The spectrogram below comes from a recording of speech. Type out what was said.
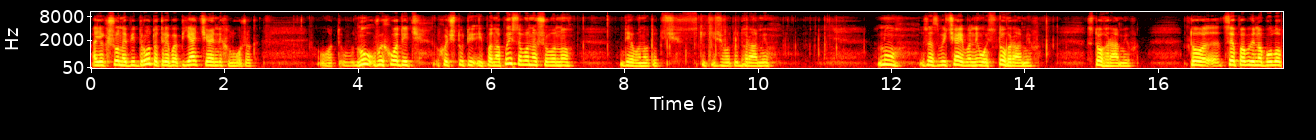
А якщо на відро, то треба 5 чайних ложок. От. Ну, виходить, хоч тут і понаписано, що воно. Де воно тут? Скільки ж його тут грамів? Ну, зазвичай вони ось 100 грамів. 100 грамів. То це повинно було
